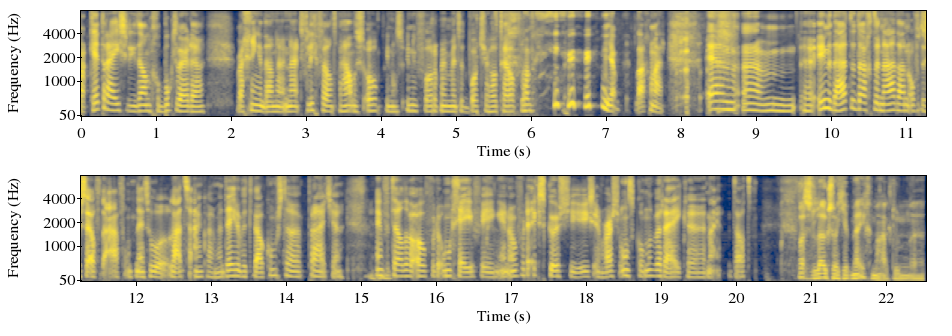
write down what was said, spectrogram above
pakketreizen die dan geboekt werden. Wij gingen dan naar het vliegveld. We haalden ze op in ons uniform en met het bordje hotelplan. ja, lach maar. En um, inderdaad, de dag daarna dan, of dezelfde avond, net hoe laat ze aankwamen, deden we het welkomstpraatje. Mm -hmm. En vertelden we over de omgeving en over de excursies en waar ze ons konden bereiken. Nou ja, dat. Wat is het leukste wat je hebt meegemaakt toen uh,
